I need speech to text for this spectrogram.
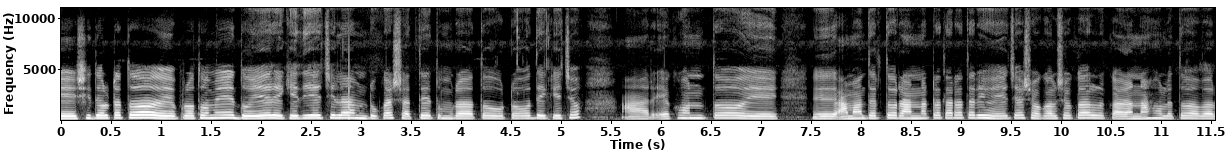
এ শীতলটা তো প্রথমে দইয়ে রেখে দিয়েছিলাম ডুকার সাথে তোমরা তো ওটাও দেখেছ। আর এখন তো আমাদের তো রান্নাটা তাড়াতাড়ি হয়ে যায় সকাল সকাল না হলে তো আবার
